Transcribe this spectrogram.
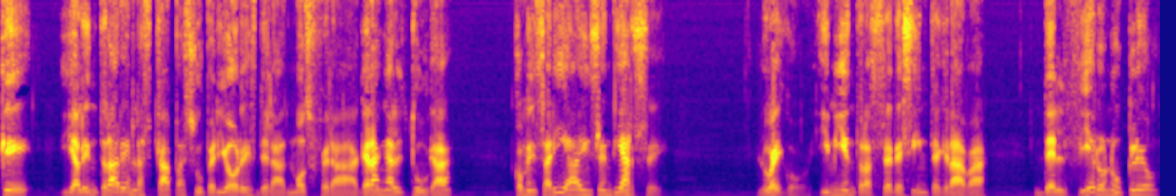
que, y al entrar en las capas superiores de la atmósfera a gran altura, comenzaría a incendiarse. Luego, y mientras se desintegraba, del fiero núcleo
